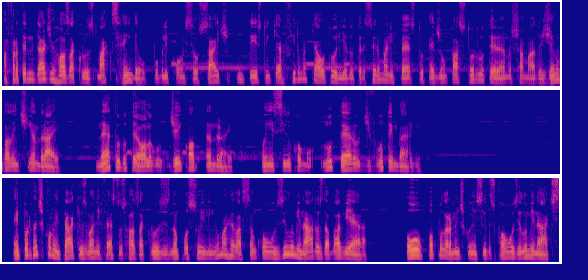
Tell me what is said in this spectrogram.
a Fraternidade Rosa Cruz Max Rendel publicou em seu site um texto em que afirma que a autoria do terceiro manifesto é de um pastor luterano chamado Jean Valentin Andrae, neto do teólogo Jacob Andrae, conhecido como Lutero de Wittenberg. É importante comentar que os manifestos Rosa Cruzes não possuem nenhuma relação com os Iluminados da Baviera, ou popularmente conhecidos como os Illuminates.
